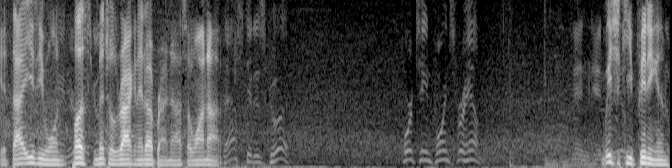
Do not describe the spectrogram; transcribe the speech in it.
Get that easy one. Plus, Mitchell's racking it up right now, so why not? Basket is good. 14 points for him. And- and We should keep feeding him.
